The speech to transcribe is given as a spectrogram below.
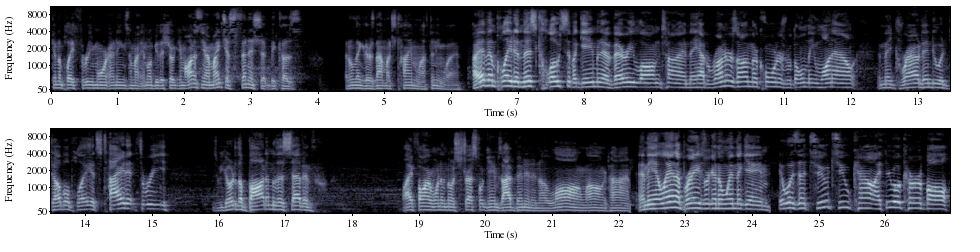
Gonna play three more innings on my MLB The Show game. Honestly, I might just finish it because I don't think there's that much time left anyway. I haven't played in this close of a game in a very long time. They had runners on the corners with only one out, and they ground into a double play. It's tied at three as we go to the bottom of the seventh. By far one of the most stressful games I've been in in a long, long time. And the Atlanta Braves are going to win the game. It was a 2-2 count. I threw a curveball,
